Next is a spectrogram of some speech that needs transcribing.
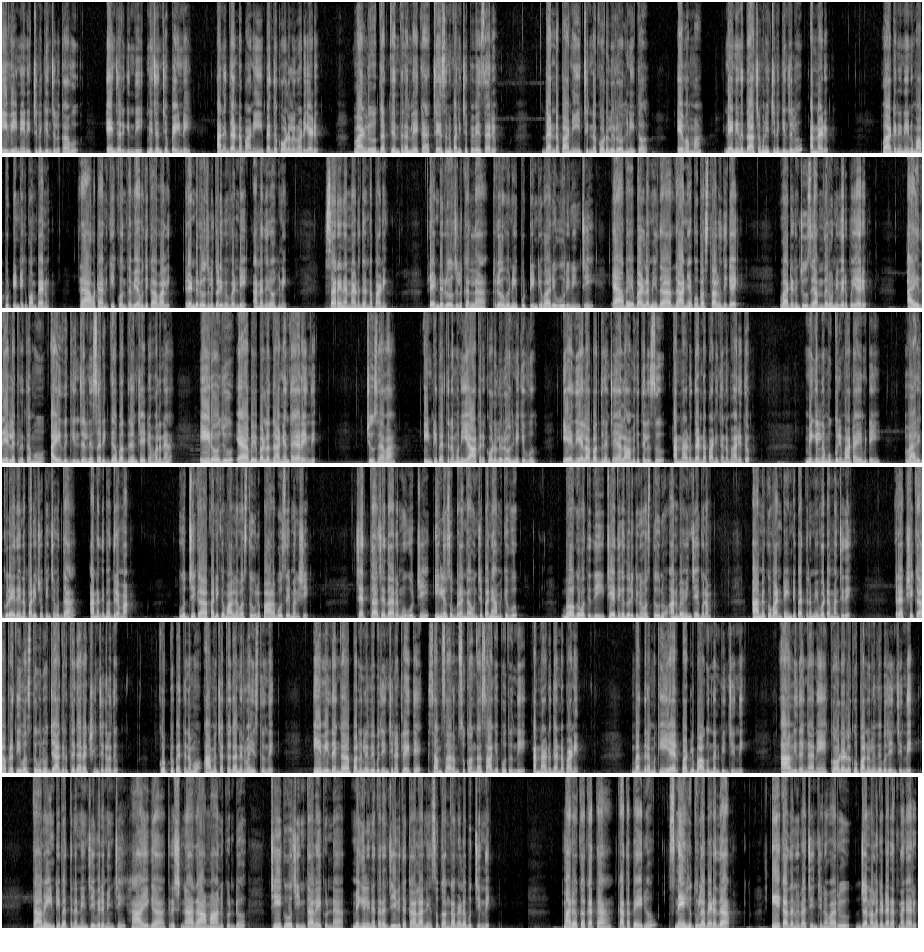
ఇవి నేనిచ్చిన గింజలు కావు. ఏం జరిగింది? నిజం చెప్పేయండి? అని దండపాణి పెద్ద కోడలను అడిగాడు. వాళ్ళు గత్యంతరం లేక చేసిన పని చెప్పివేశారు. దండపాణి చిన్న కోడలు రోహిణితో ఏవమ్మా నేను నిన్ను దాచమనిచ్చిన గింజలు అన్నాడు. వాటిని నేను మా పుట్టింటికి పంపాను. రావటానికి కొంత వ్యవధి కావాలి. రెండు రోజులు గడివివ్వండి అన్నది రోహిణి. సరేనన్నాడు దండపాణి. రెండు రోజుల కల్లా రోహిణి పుట్టింటి వారి ఊరి నుంచి యాభై బళ్ళ మీద ధాన్యపు బస్తాలు దిగాయి. వాటిని చూసి అందరూ నివేరిపోయారు ఐదేళ్ళ క్రితము ఐదు గింజల్ని సరిగ్గా భద్రం చేయటం వలన ఈరోజు యాభై బళ్ళ ధాన్యం తయారైంది. చూసావా? ఇంటి పెత్తనము నీ ఆఖరి కోడలు రోహిణికివ్వు. ఏది ఎలా భద్రం చేయాలో ఆమెకు తెలుసు అన్నాడు దండపాణి తన భార్యతో. మిగిలిన ముగ్గురి మాట ఏమిటి? వారికి కూడా ఏదైనా పని చూపించవద్దా? అన్నది భద్రమ్మ. ఉజ్జిక పనికిమాలిన వస్తువులు పారబోసే మనిషి. చెత్త చెదారము ఊడ్చి ఇల్లు శుభ్రంగా ఉంచే పని ఆమెకివ్వు. భోగవతిది చేతికి దొరికిన వస్తువును అనుభవించే గుణం. ఆమెకు వంట ఇంటి పెత్తనం ఇవ్వటం మంచిది. రక్షిక ప్రతి వస్తువును జాగ్రత్తగా రక్షించగలదు. కొట్టు పెత్తనము ఆమె చక్కగా నిర్వహిస్తుంది. ఈ విధంగా పనులు విభజించినట్లయితే సంసారం సుఖంగా సాగిపోతుంది అన్నాడు దండపాణి. భద్రమ్మకి ఈ ఏర్పాట్లు బాగుందనిపించింది. ఆ విధంగానే కోడళ్ళకు పనులు విభజించింది. తాను ఇంటి పెత్తన నుంచి విరమించి హాయిగా కృష్ణ రామ అనుకుంటూ చీకు చింత లేకుండా మిగిలిన తన జీవితకాలాన్ని సుఖంగా వెళ్ళబుచ్చింది మరొక కథ కథ పేరు స్నేహితుల బెడద. ఈ కథను రచించిన వారు జొన్నలగడ్డ రత్నగారు.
